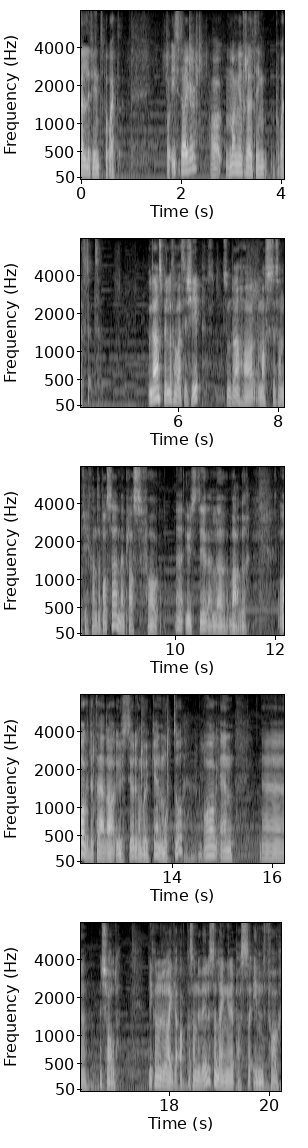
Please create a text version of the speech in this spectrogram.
veldig fint på brettet. Og Easy Tiger har mange forskjellige ting på brettet sitt. Hver spiller får hvert sitt skip, som da har masse sånn firkanter på seg, med plass for eh, utstyr eller varer. Og dette er da utstyr du kan bruke, en motor og en, eh, en skjold. De kan du legge akkurat som du vil, så lenge det passer innenfor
